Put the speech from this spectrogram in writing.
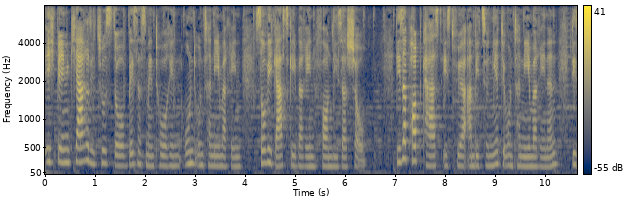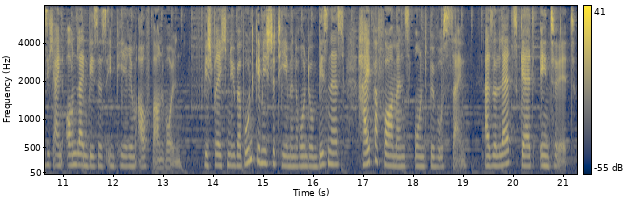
ich bin Chiara Di Giusto, Business Mentorin und Unternehmerin sowie Gastgeberin von dieser Show. Dieser Podcast ist für ambitionierte Unternehmerinnen, die sich ein Online-Business-Imperium aufbauen wollen. Wir sprechen über bunt gemischte Themen rund um Business, High Performance und Bewusstsein. Also let's get into it.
